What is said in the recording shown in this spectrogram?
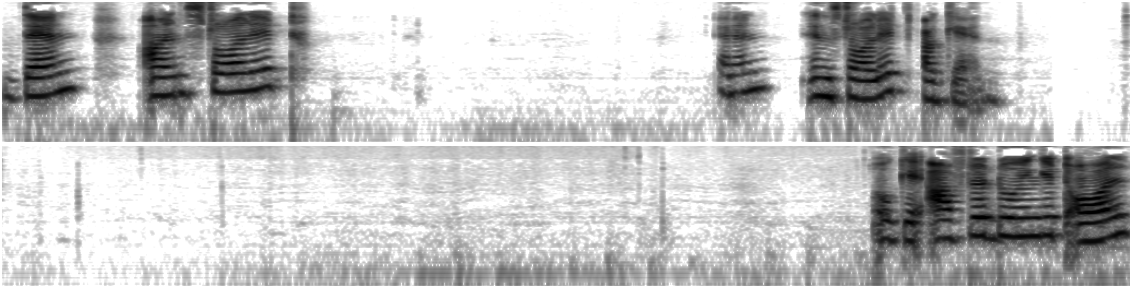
then uninstall it and install it again. Okay, after doing it all,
